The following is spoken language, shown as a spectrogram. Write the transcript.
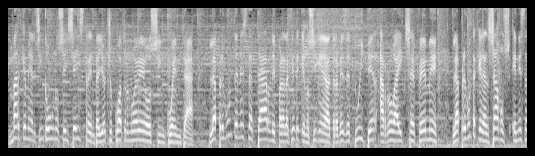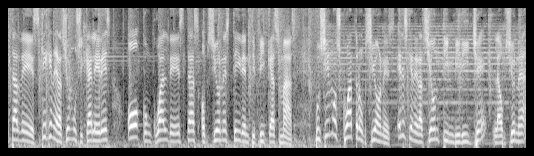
Márcame al 5166-3849 o 50. La pregunta en esta tarde para la gente que nos sigue a través de Twitter, arroba XFM. La pregunta que lanzamos en esta tarde es, ¿qué generación musical eres o con cuál de estas opciones te identificas más? Pusimos cuatro opciones. ¿Eres generación Timbiriche? La opción A.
